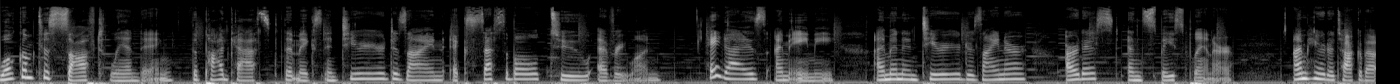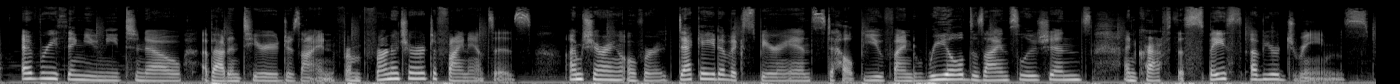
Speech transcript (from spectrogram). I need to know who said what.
Speaker 1: Welcome to Soft Landing, the podcast that makes interior design accessible to everyone. Hey guys, I'm Amy. I'm an interior designer, artist, and space planner. I'm here to talk about everything you need to know about interior design, from furniture to finances. I'm sharing over a decade of experience to help you find real design solutions and craft the space of your dreams.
